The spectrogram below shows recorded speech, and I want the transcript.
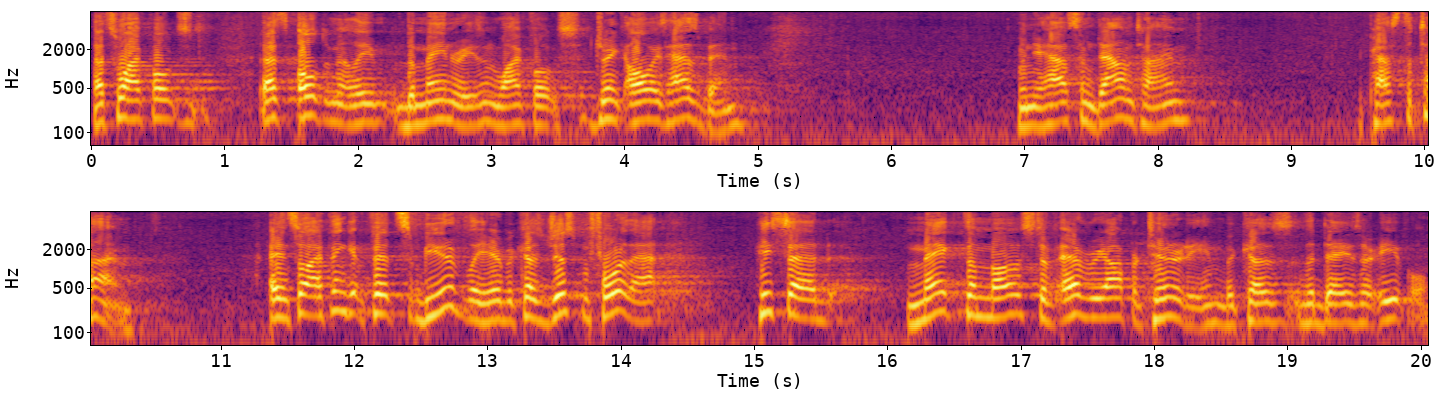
that's why folks, that's ultimately the main reason why folks drink, always has been. When you have some downtime, you pass the time. And so I think it fits beautifully here because just before that, he said, Make the most of every opportunity because the days are evil.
